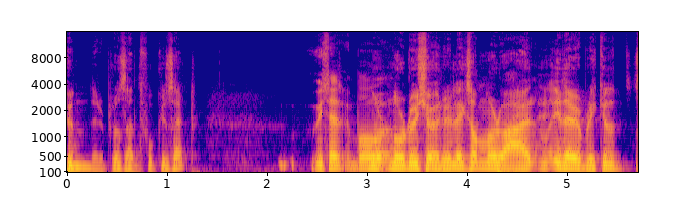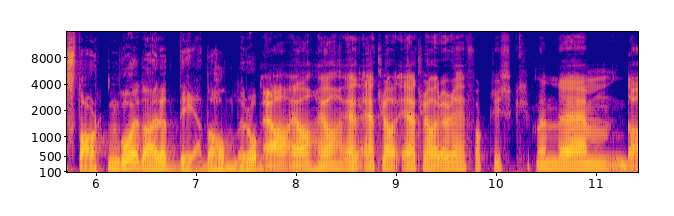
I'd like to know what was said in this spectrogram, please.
100 fokusert? Jeg, på, Når, når du kjører, liksom, når du er, i det øyeblikket starten går, da er det det det handler om. Ja, ja, ja. Jeg, jeg, klar, jeg klarer det faktisk. Men eh, da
